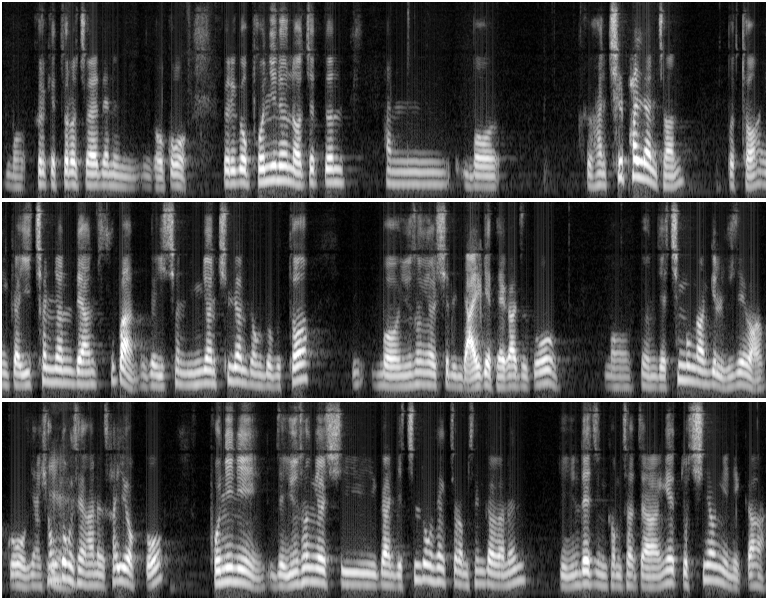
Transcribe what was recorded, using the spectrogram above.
뭐 그렇게 들어줘야 되는 거고 그리고 본인은 어쨌든 한 뭐 그 한 7, 8년 전부터 그러니까 2000년대 한 후반 그러니까 2006년, 7년 정도부터 뭐 윤석열 씨를 이제 알게 돼가지고 뭐그 이제 친분 관계를 유지해 왔고 그냥 형 예. 동생 하는 사이였고 본인이 이제 윤석열 씨가 이제 친동생처럼 생각하는 이 윤대진 검사장의 또 친형이니까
